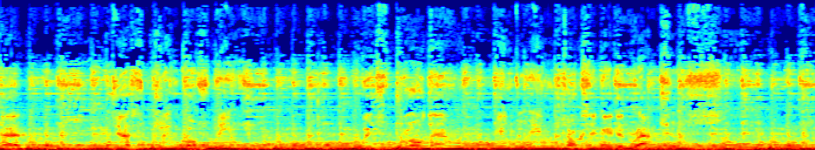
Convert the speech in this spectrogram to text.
said, Just drink of me, which drove them into intoxicated raptures.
